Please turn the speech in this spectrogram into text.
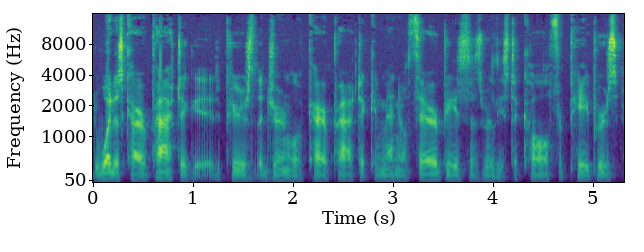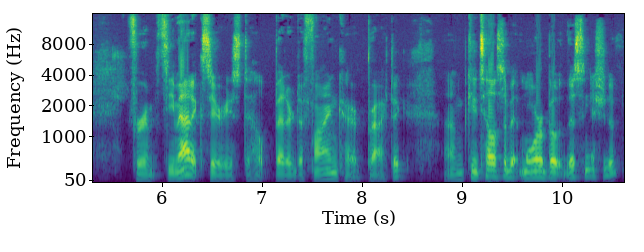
What is Chiropractic? It appears that the Journal of Chiropractic and Manual Therapies has released a call for papers for a thematic series to help better define chiropractic. Um, can you tell us a bit more about this initiative?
